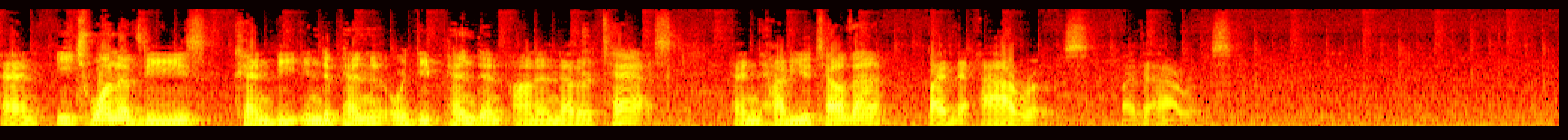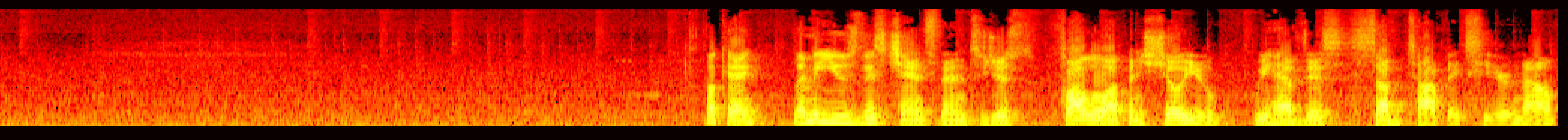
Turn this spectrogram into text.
And each one of these can be independent or dependent on another task. And how do you tell that? By the arrows. By the arrows. Okay, let me use this chance then to just follow up and show you. We have this subtopics here. Now,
